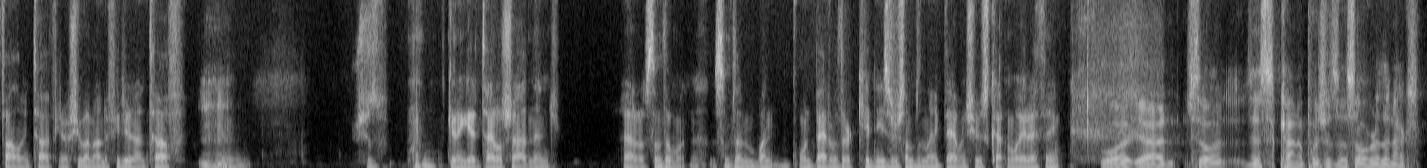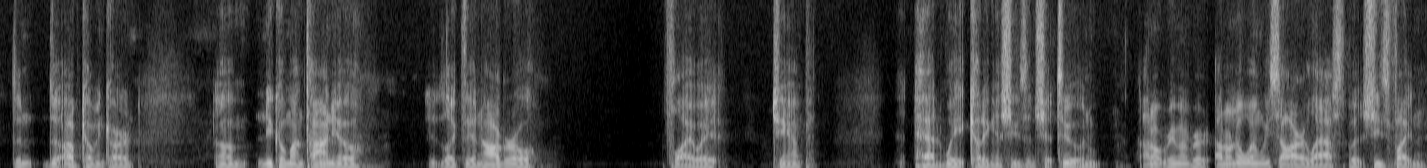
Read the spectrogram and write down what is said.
following TUF. You know, she went undefeated on TUF, Mhm. and she was going to get a title shot, and then I don't know something went- something went went bad with her kidneys or something like that when she was cutting weight. I think. Well, yeah. So this kind of pushes us over to the next, the, the upcoming card. Um, Nico Montano, like the inaugural flyweight champ, had weight cutting issues and shit too. And I don't remember, I don't know when we saw her last, but she's fighting.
